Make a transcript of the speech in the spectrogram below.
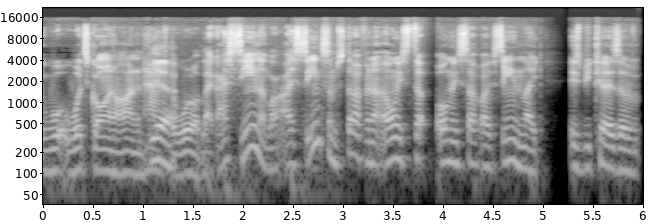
w- what's going on in half Yeah. the world. Like I seen a lot. I seen some stuff, and the only stuff, only stuff I've seen like is because of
